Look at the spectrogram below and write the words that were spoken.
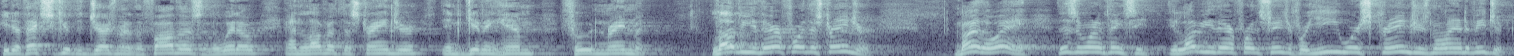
He doth execute the judgment of the fathers and the widow, and loveth the stranger in giving him food and raiment. Love ye therefore the stranger. By the way, this is one of the things, see, love ye therefore the stranger, for ye were strangers in the land of Egypt.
